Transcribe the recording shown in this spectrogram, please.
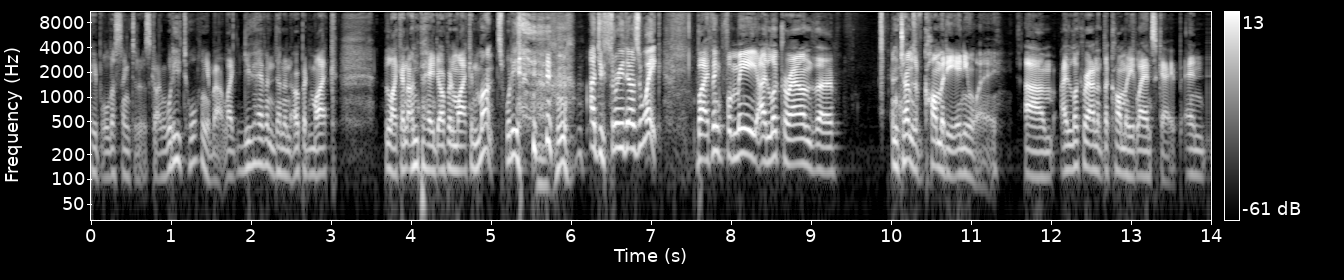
people listening to this going, "What are you talking about? Like you haven't done an open mic." Like an unpaid open mic in months. What do you? I do three of those a week. But I think for me, I look around the, in terms of comedy anyway. Um, I look around at the comedy landscape, and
